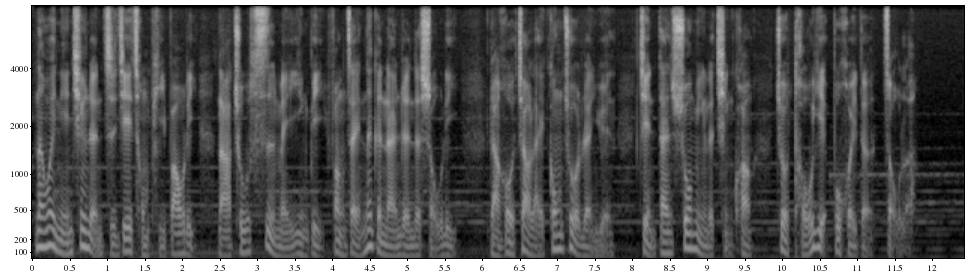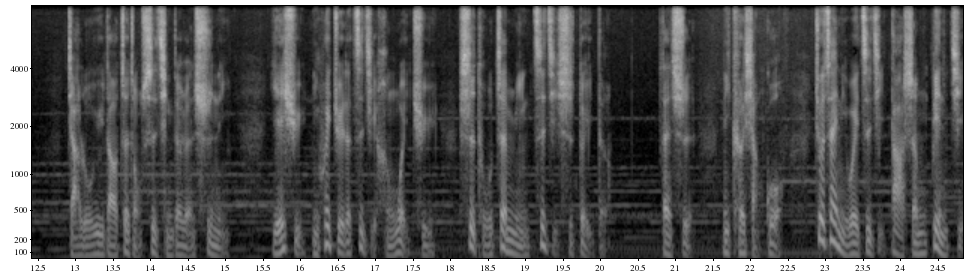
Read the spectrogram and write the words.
那位年轻人直接从皮包里拿出四枚硬币放在那个男人的手里，然后叫来工作人员，简单说明了情况，就头也不回地走了。假如遇到这种事情的人是你。也许你会觉得自己很委屈，试图证明自己是对的。但是你可想过，就在你为自己大声辩解、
